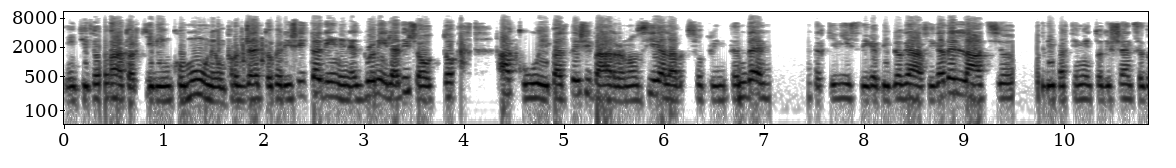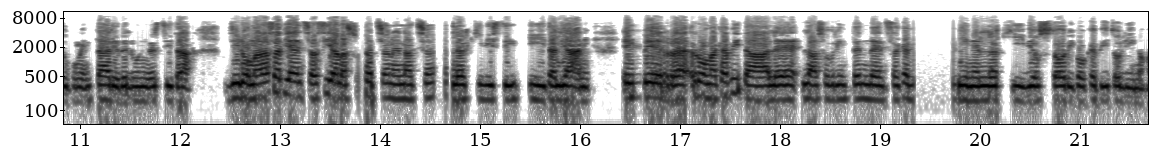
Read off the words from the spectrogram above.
intitolato Archivi in Comune, un progetto per i cittadini nel 2018 a cui parteciparono sia la soprintendenza archivistica e bibliografica del Lazio Dipartimento di Scienze Documentarie dell'Università di Roma La Sapienza, sia l'Associazione Nazionale Archivisti Italiani e per Roma Capitale la Sovrintendenza nell'Archivio Storico Capitolino.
